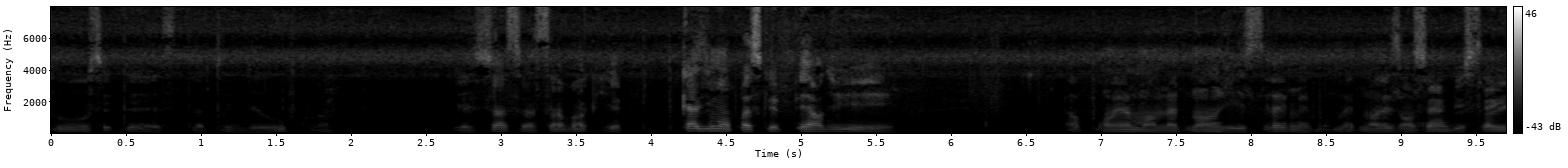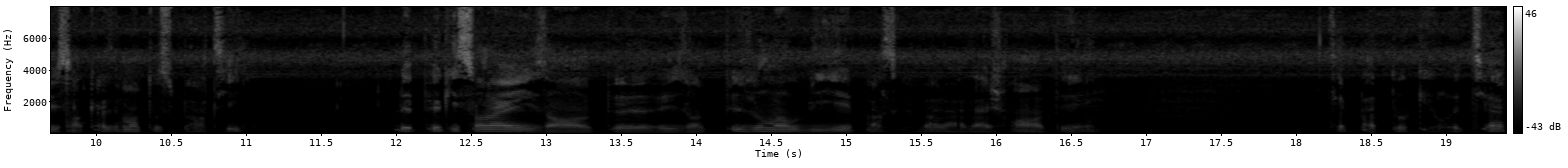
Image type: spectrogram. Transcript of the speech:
tout. C'était un truc de ouf, quoi. Et ça, c'est un savoir que j'ai quasiment presque perdu. Et pour moi, maintenant, j'essaie. Mais bon, maintenant, les anciens de salut, ils sont quasiment tous partis. Les peu qui sont là, ils ont, un peu, ils ont plus ou moins oublié parce que voilà, l'âge rentre et c'est pas tout qui retient.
